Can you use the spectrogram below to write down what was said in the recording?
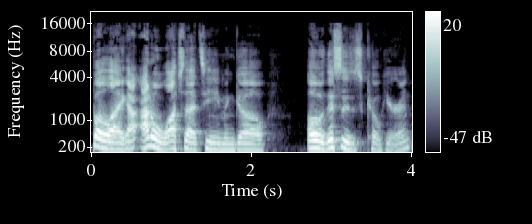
but like I, I don't watch that team and go, "Oh, this is coherent."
